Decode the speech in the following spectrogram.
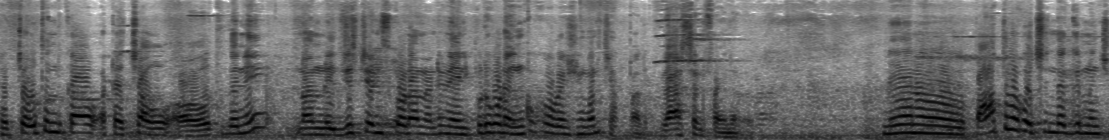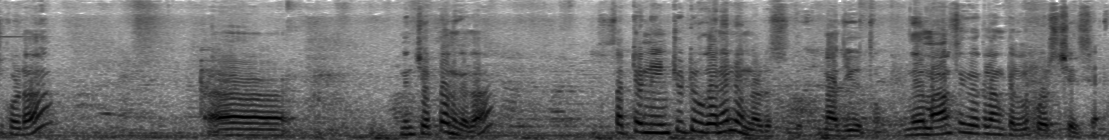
టచ్ అవుతుంది కా టచ్ అవుతుందని నన్ను ఎగ్జిస్టెన్స్ కూడా అంటే నేను ఇప్పుడు కూడా ఇంకొక విషయం కూడా చెప్పాలి లాస్ట్ అండ్ ఫైనల్ నేను పాత్రలోకి వచ్చిన దగ్గర నుంచి కూడా నేను చెప్పాను కదా సర్టెన్ ఇంట్యూటివ్గానే నేను నడుస్తుంది నా జీవితం. నేను మానసిక వికలాంగ పిల్లల కోర్స్ చేశాను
